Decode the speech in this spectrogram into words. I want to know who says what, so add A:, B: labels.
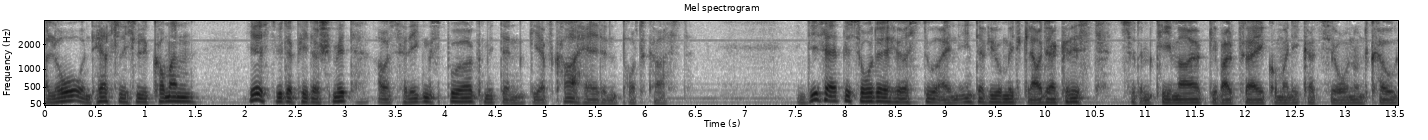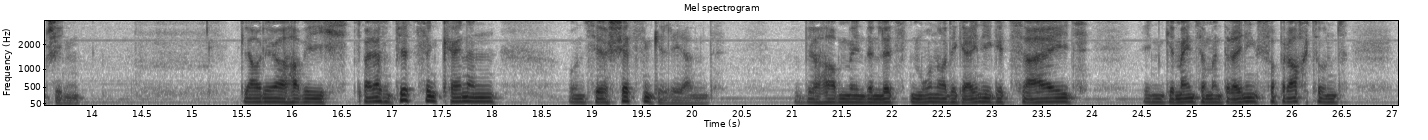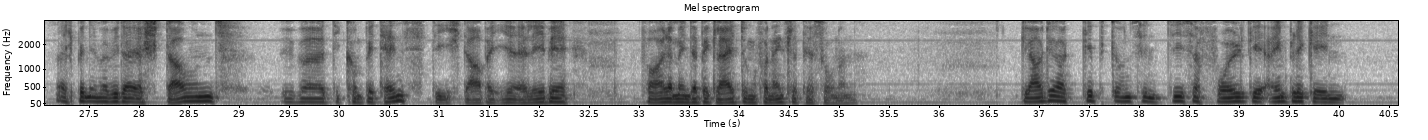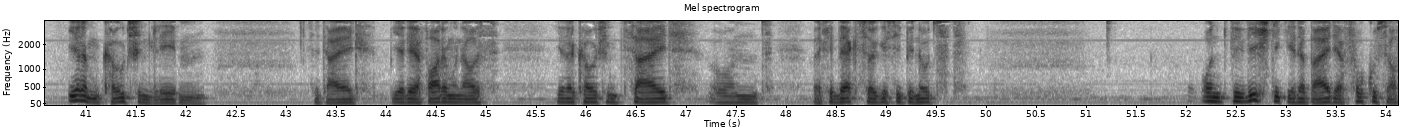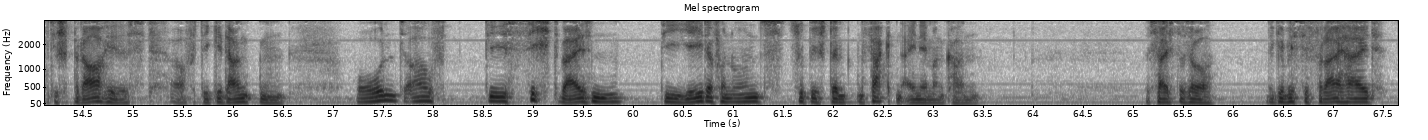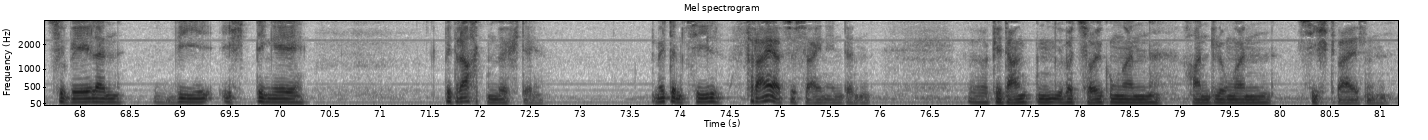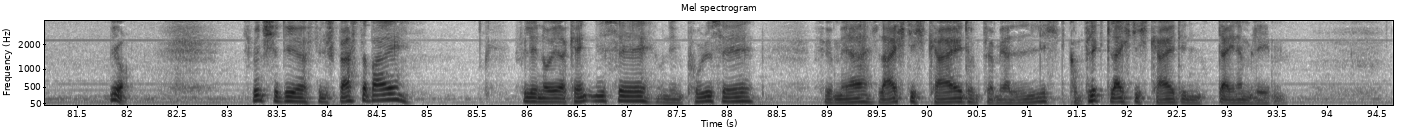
A: Hallo und herzlich willkommen. Hier ist wieder Peter Schmidt aus Regensburg mit dem GfK-Helden Podcast. In dieser Episode hörst du ein Interview mit Claudia Christ zu dem Thema gewaltfreie Kommunikation und Coaching. Claudia habe ich 2014 kennen und sehr schätzen gelernt. Wir haben in den letzten Monaten einige Zeit in gemeinsamen Trainings verbracht und ich bin immer wieder erstaunt, über die Kompetenz, die ich da bei ihr erlebe, vor allem in der Begleitung von Einzelpersonen. Claudia gibt uns in dieser Folge Einblicke in ihrem Coaching-Leben. Sie teilt ihre Erfahrungen aus ihrer Coaching-Zeit und welche Werkzeuge sie benutzt. Und wie wichtig ihr dabei der Fokus auf die Sprache ist, auf die Gedanken und auf die Sichtweisen, die jeder von uns zu bestimmten Fakten einnehmen kann. Das heißt also, eine gewisse Freiheit zu wählen, wie ich Dinge betrachten möchte. Mit dem Ziel, freier zu sein in den äh, Gedanken, Überzeugungen, Handlungen, Sichtweisen. Ja, ich wünsche dir viel Spaß dabei, viele neue Erkenntnisse und Impulse, für mehr Leichtigkeit und für mehr Licht Konfliktleichtigkeit in deinem Leben.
